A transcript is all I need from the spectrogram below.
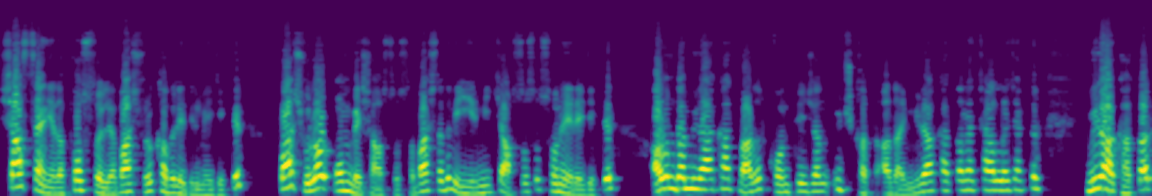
Şahsen ya da posta ile başvuru kabul edilmeyecektir. Başvurular 15 Ağustos'ta başladı ve 22 Ağustos'ta sona erecektir. Alımda mülakat vardır. Kontenjanın 3 katı aday mülakatlara çağrılacaktır. Mülakatlar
